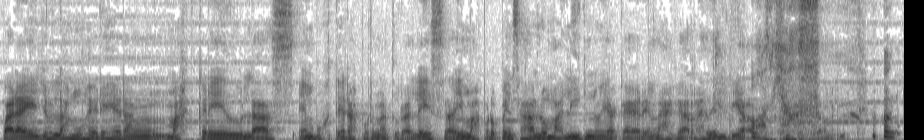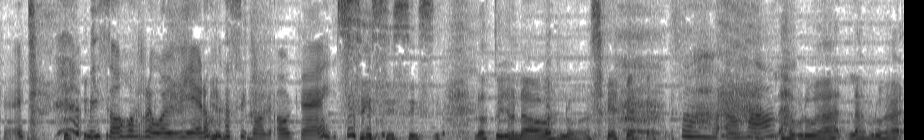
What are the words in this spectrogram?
Para ellos las mujeres eran más crédulas, embusteras por naturaleza y más propensas a lo maligno y a caer en las garras del diablo. Oh, Dios. Ok. Mis ojos revolvieron así como que, ok. Sí, sí, sí, sí. Los tuyos nada más no. Ah, Ajá. las brujas, las brujas,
